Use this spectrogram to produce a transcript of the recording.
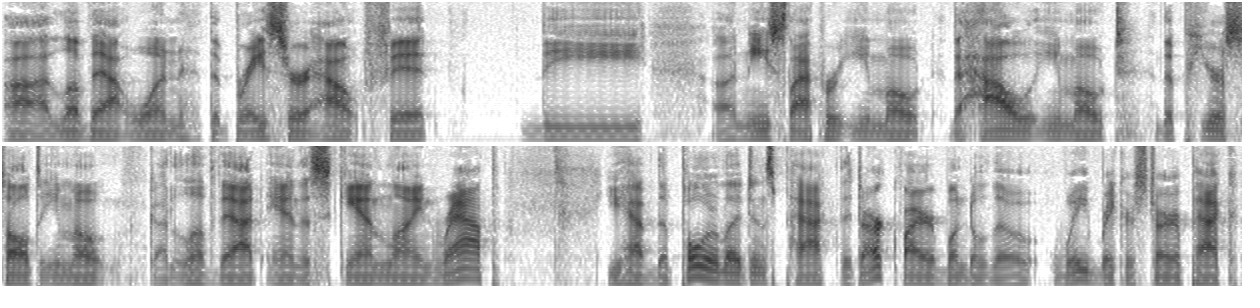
Uh, I love that one. The Bracer outfit. The uh, knee slapper emote, the howl emote, the pure salt emote. Gotta love that. And the scanline wrap. You have the Polar Legends pack, the Dark Fire bundle, the Wavebreaker starter pack,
